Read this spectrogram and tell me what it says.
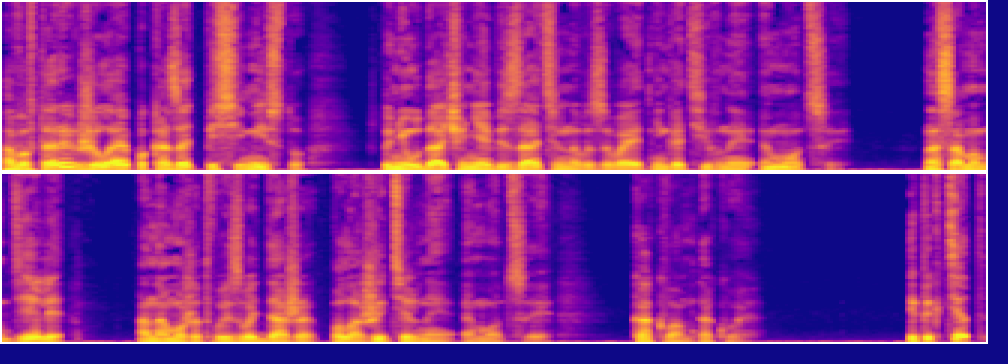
А во-вторых, желая показать пессимисту, что неудача не обязательно вызывает негативные эмоции. На самом деле она может вызвать даже положительные эмоции. Как вам такое? Эпиктет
